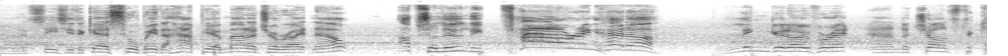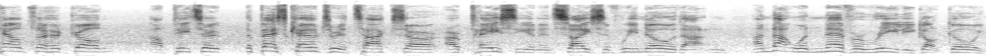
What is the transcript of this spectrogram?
Well, It's easy to guess who'll be the happier manager right now. Absolutely. Towering header! Lingered over it, and the chance to counter had gone. Ah, Peter, the best counter-attacks are, are pacey and incisive, we know that, and, and that one never really got going.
